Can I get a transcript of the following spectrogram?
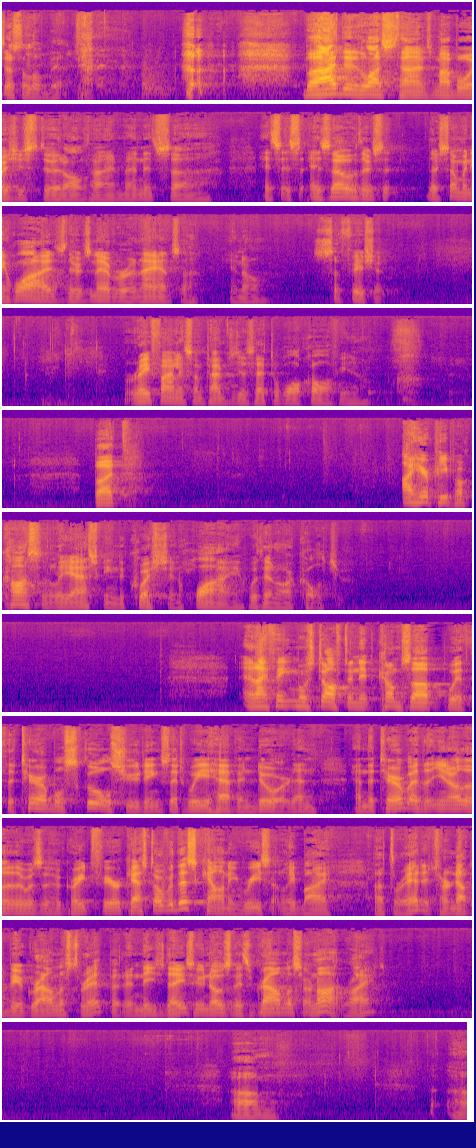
Just a little bit. but I did it lots of times. My boys used to do it all the time. And it's, uh, it's, it's as though there's, there's so many whys, there's never an answer, you know, sufficient. Ray finally sometimes you just have to walk off, you know. But I hear people constantly asking the question, why within our culture? And I think most often it comes up with the terrible school shootings that we have endured. And, and the terrible, you know, there was a great fear cast over this county recently by a threat. It turned out to be a groundless threat, but in these days, who knows if it's groundless or not, right? Um, uh,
